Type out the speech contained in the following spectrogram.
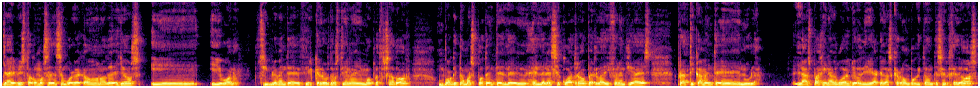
Ya habéis visto cómo se desenvuelve cada uno de ellos y, y, bueno, simplemente decir que los dos tienen el mismo procesador, un poquito más potente el del, el del S4, pero la diferencia es prácticamente nula. Las páginas web yo diría que las carga un poquito antes el G2,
